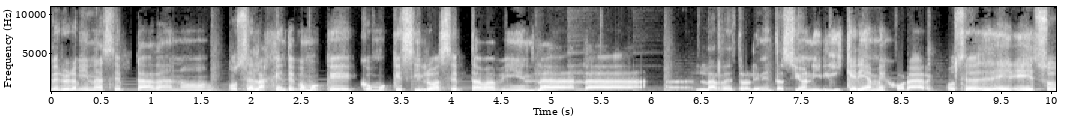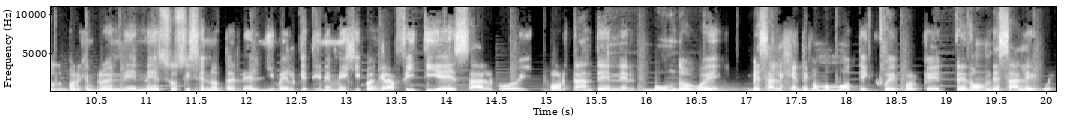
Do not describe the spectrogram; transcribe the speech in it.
pero era bien aceptada, ¿no? O sea, la gente como que, como que sí lo aceptaba bien la, la, la retroalimentación y, quería mejorar. O sea, e, eso, por ejemplo, en, eso sí se nota el, nivel que tiene México en graffiti es algo importante en el mundo, güey. Sale gente como Motic, güey, porque de dónde sale, güey,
